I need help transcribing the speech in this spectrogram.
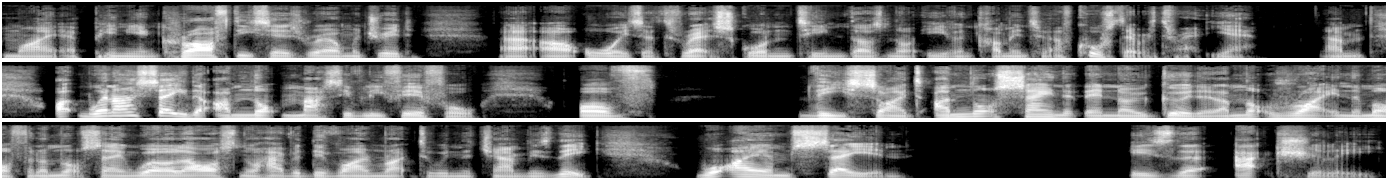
my opinion. Crafty says Real Madrid uh, are always a threat. Squad and team does not even come into it. Of course, they're a threat. Yeah. Um, when I say that I'm not massively fearful of these sides, I'm not saying that they're no good, and I'm not writing them off, and I'm not saying, well, Arsenal have a divine right to win the Champions League. What I am saying is that actually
